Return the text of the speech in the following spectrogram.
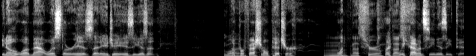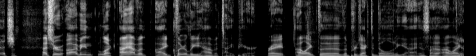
you know what Matt Wisler is that AJ Izzi isn't a professional pitcher. Mm, that's true. Like, That's we true. haven't seen Izzi pitch. That's true. I mean, look, I have a, I clearly have a type here, right? I like the the projectability guys. I, I like, Yeah.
